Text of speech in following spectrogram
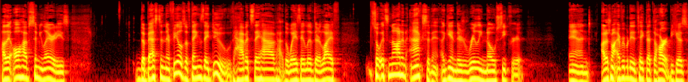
how they all have similarities. The best in their fields of things they do, the habits they have, the ways they live their life. So it's not an accident. Again, there's really no secret. And I just want everybody to take that to heart because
